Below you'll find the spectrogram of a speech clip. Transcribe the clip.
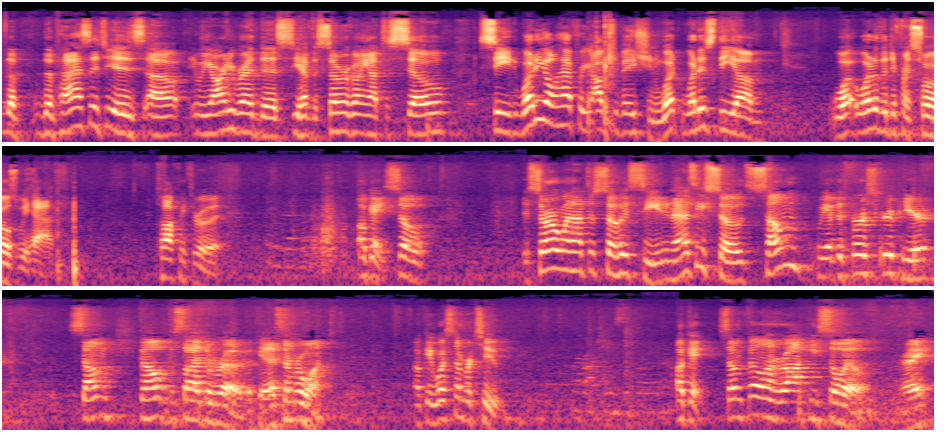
the, the passage is uh, we already read this. You have the sower going out to sow seed. What do you all have for your observation? What what is the um, what what are the different soils we have? Talk me through it. Okay, so the sower went out to sow his seed, and as he sowed, some we have the first group here. Some fell beside the road. Okay, that's number one. Okay, what's number two? Okay, some fell on rocky soil, right?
